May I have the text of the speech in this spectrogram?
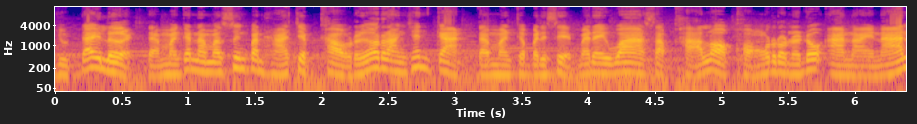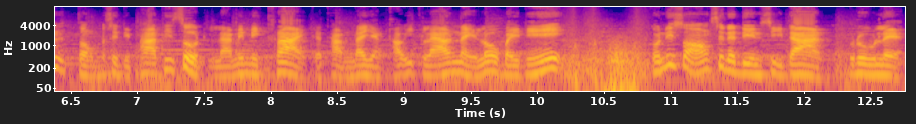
หยุดได้เลย แต่มันก็นำมาซึ่งปัญหาเจ็บเข่าเรื้อรังเช่นกัน แต่มันก็ปฏิเสธไม่ได้ว่าสับขาหลอกของโรนัลโดอาไนนั้นทรงประสิทธิภาพที่สุด และไม่มีใครจะทำได้อย่างเขาอีกแล้วในโลกใบนี้ คนที่2ซินดินซีดานรูเลต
